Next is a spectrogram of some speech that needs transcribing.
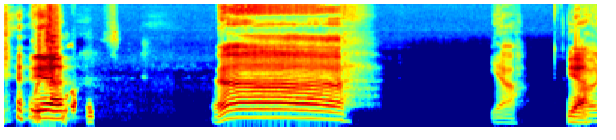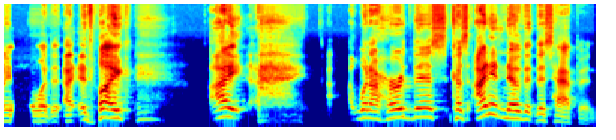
yeah. Was, uh, yeah. Yeah. I don't even know what to, I, it's like. I when I heard this because I didn't know that this happened.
